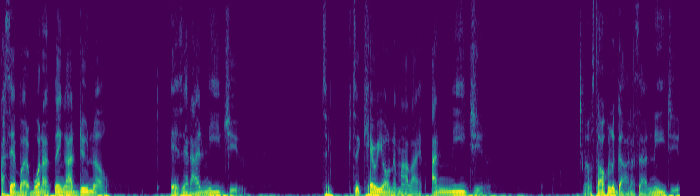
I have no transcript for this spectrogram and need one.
I said, but what I think I do know is that I need you to carry on in my life. I need you. I was talking to God. I said, I need you.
